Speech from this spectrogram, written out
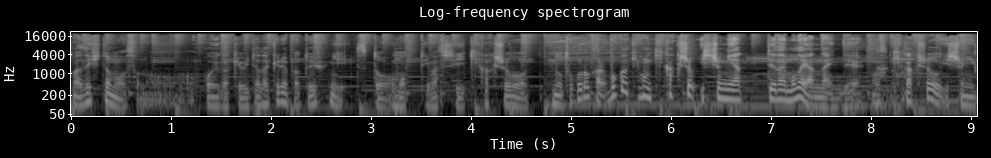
まあ、ぜひともそのお声掛けをいただければというふうにずっと思っていますし企画書のところから僕は基本企画書一緒にやってないものはやんないんで企画書を一緒に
